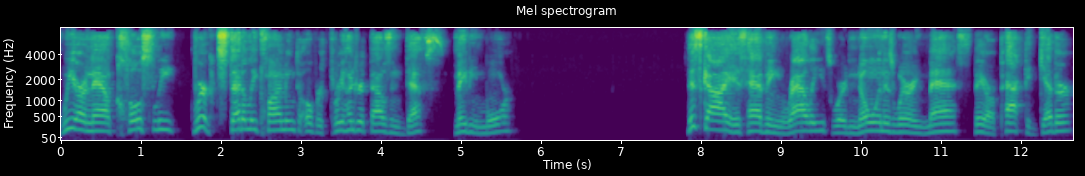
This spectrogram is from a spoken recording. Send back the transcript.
We are now closely, we're steadily climbing to over 300,000 deaths, maybe more. This guy is having rallies where no one is wearing masks. They are packed together.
